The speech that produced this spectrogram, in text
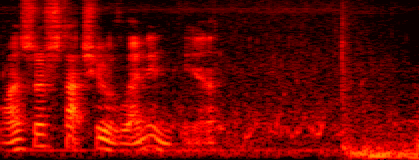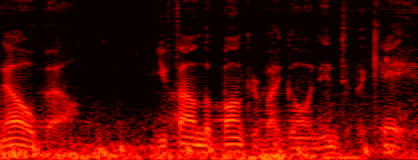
Why is there a statue of Lenin here? No, Bell. You found the bunker by going into the cave.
